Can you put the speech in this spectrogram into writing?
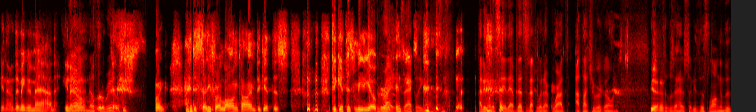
you know, they make me mad. You know, no, for real. like I had to study for a long time to get this to get this mediocre. Right, exactly. I, was- I didn't want to say that, but that's exactly what I, where I, I thought you were going. Yeah. It was I had to study this long and th-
